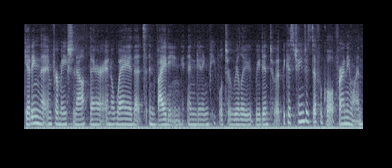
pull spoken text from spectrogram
getting the information out there in a way that's inviting and getting people to really read into it. Because change is difficult for anyone.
